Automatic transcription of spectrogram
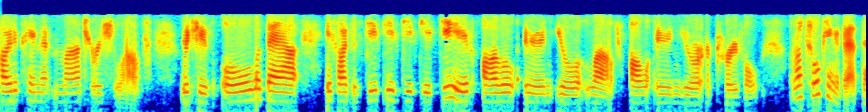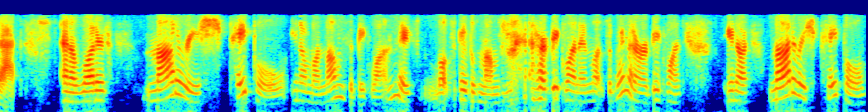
codependent, martyrish love, which is all about if I just give, give, give, give, give, I will earn your love. I'll earn your approval. I'm not talking about that. And a lot of martyrish people, you know, my mum's a big one. There's lots of people's mums are a big one, and lots of women are a big one. You know, martyrish people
